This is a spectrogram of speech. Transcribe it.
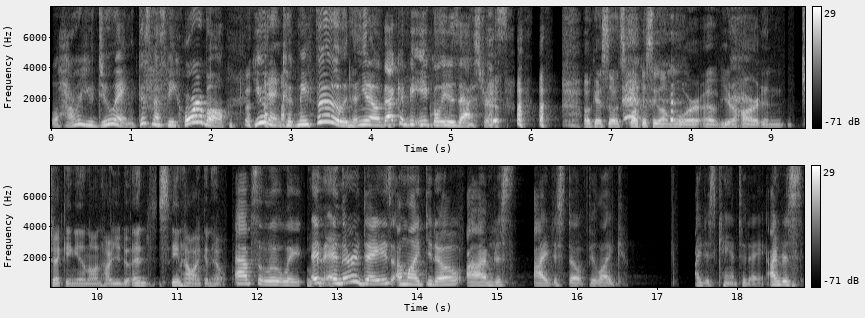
well, how are you doing? This must be horrible. You didn't cook me food. You know, that could be equally disastrous. okay, so it's focusing on more of your heart and checking in on how you do and seeing how I can help. Absolutely. And and there are days I'm like, you know, I'm just I just don't feel like I just can't today. I'm just,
